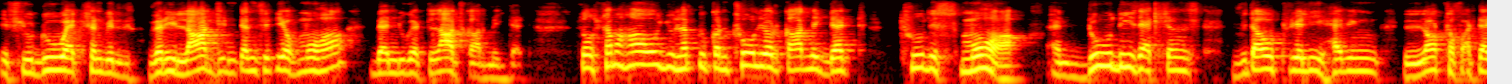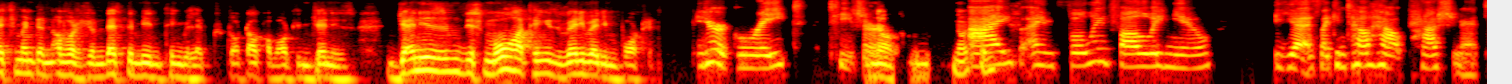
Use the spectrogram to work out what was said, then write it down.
If you do action with very large intensity of moha, then you get large karmic debt. So somehow you'll have to control your karmic debt through this moha and do these actions without really having lots of attachment and aversion. That's the main thing we'll have to talk about in Jainism. Jainism, this moha thing is very, very important. You're a great teacher. No, no. I I'm fully following you. Yes, I can tell how passionate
